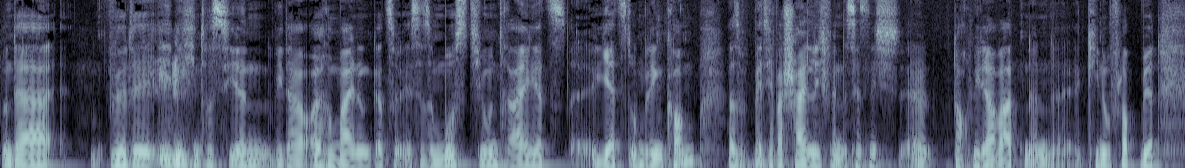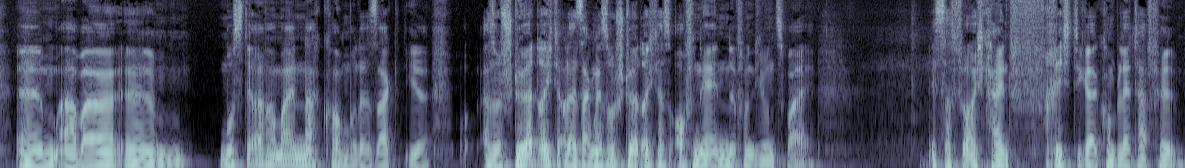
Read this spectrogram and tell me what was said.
Und da würde mich interessieren, wie da eure Meinung dazu ist. Also muss Tune 3 jetzt, äh, jetzt unbedingt kommen? Also wird ja wahrscheinlich, wenn das jetzt nicht äh, doch wieder erwarten, ein äh, Kinoflop wird. Ähm, aber ähm, muss der eurer Meinung nach kommen oder sagt ihr, also stört euch, oder sagen wir so, stört euch das offene Ende von Dune 2? Ist das für euch kein richtiger, kompletter Film?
